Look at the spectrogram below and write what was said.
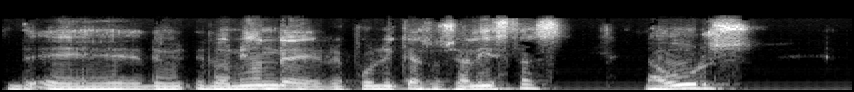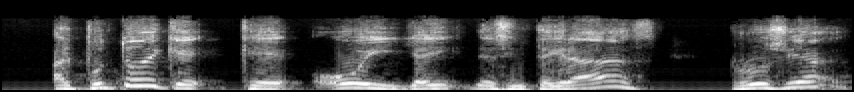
de, de- la Unión de Repúblicas Socialistas, la URSS, al punto de que, que hoy ya hay desintegradas, Rusia,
